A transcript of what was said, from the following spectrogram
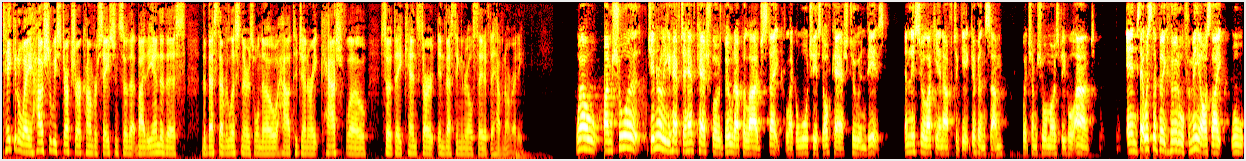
take it away. How should we structure our conversation so that by the end of this, the best ever listeners will know how to generate cash flow so that they can start investing in real estate if they haven't already? Well, I'm sure generally you have to have cash flow to build up a large stake, like a war chest of cash to invest, unless you're lucky enough to get given some, which I'm sure most people aren't. And that was the big hurdle for me. I was like, well,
